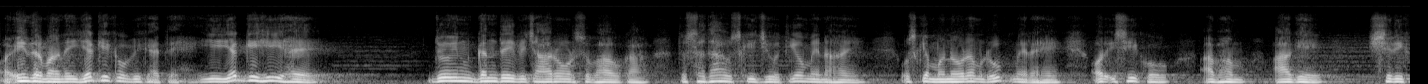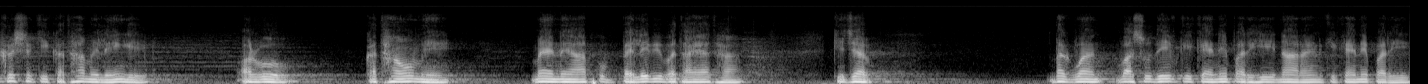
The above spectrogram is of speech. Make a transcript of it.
और इंद्र माने यज्ञ को भी कहते हैं, ये यज्ञ ही है जो इन गंदे विचारों और स्वभाव का तो सदा उसकी ज्योतियों में नहाएँ, उसके मनोरम रूप में रहें, और इसी को अब हम आगे श्री कृष्ण की कथा में लेंगे, और वो कथाओं में मैंने आपको पहले भी बताया था कि जब भगवान वासुदेव के कहने पर ही, नारायण के कहने पर ही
